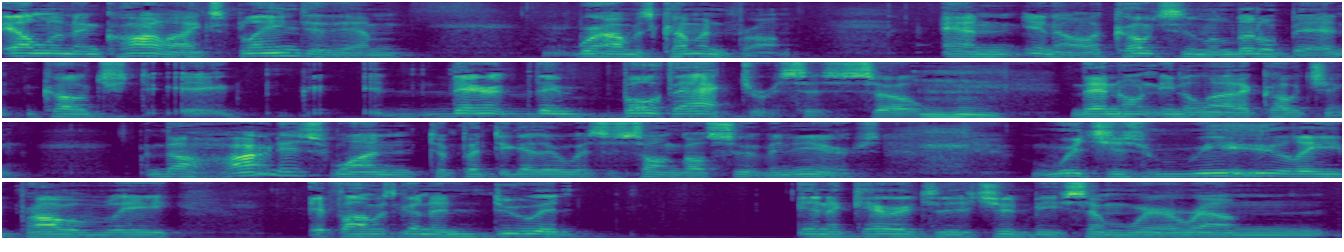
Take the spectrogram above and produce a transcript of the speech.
Ellen and Karla, I explained to them where I was coming from. And, you know, I coached them a little bit, coached. Uh, they're, they're both actresses, so they don't need a lot of coaching. The hardest one to put together was a song called Souvenirs, which is really probably, if I was going to do it in a character it should be somewhere around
